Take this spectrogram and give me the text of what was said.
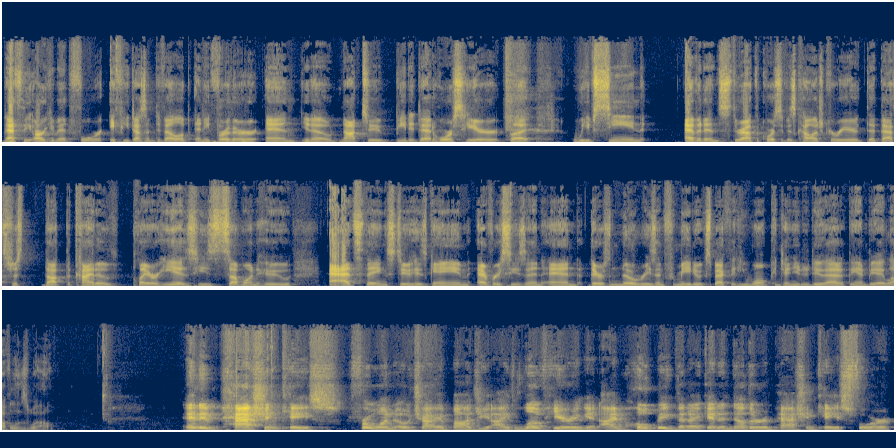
that's the argument for if he doesn't develop any further and you know not to beat a dead horse here but we've seen evidence throughout the course of his college career that that's just not the kind of player he is. He's someone who adds things to his game every season, and there's no reason for me to expect that he won't continue to do that at the NBA level as well. An impassioned case for one Ochai Agbaji. I love hearing it. I'm hoping that I get another impassioned case for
